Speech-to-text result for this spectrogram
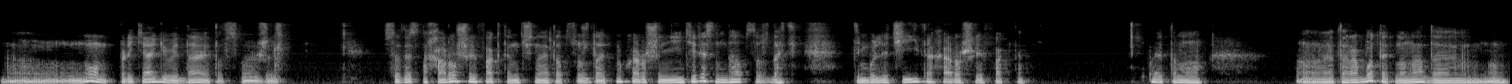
э, ну, он притягивает, да, это в свою жизнь. Соответственно, хорошие факты начинает обсуждать. Ну, хорошие неинтересно, да, обсуждать. Тем более чьи-то хорошие факты. Поэтому э, это работает, но надо, ну,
